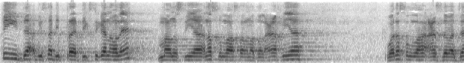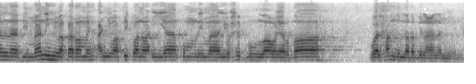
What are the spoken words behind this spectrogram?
tidak bisa diprediksikan oleh manusia. Nasallahu alaihi afiyah. Wa nasallahu azza wa jalla bimanihi wa karamih an yuwaffiqana wa iyyakum lima yuhibbu Allah wa yardah. Walhamdulillahirabbil alamin.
